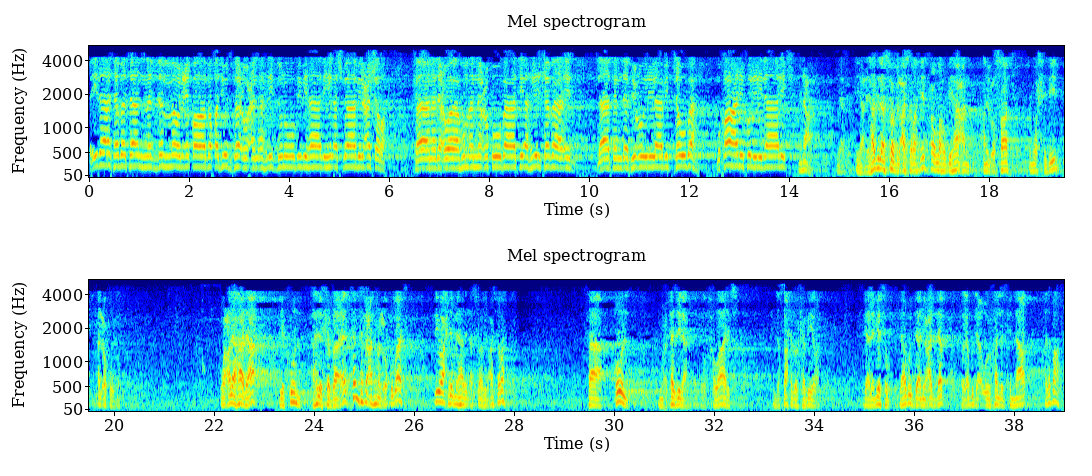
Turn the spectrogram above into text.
فإذا ثبت أن الذم والعقاب قد يدفع عن أهل الذنوب بهذه الأسباب العشرة كان دعواهم أن عقوبات أهل الكبائر لا تندفع إلا بالتوبة مخالف لذلك. نعم. يعني هذه الأسباب العشرة يدفع الله بها عن عن العصاة الموحدين العقوبة. وعلى هذا يكون أهل الكبائر تنتفع عنهم العقوبات بواحدة من هذه الأسباب العشرة فقول المعتزلة والخوارج أن صاحب الكبيرة إذا لم يتب لا بد أن يعذب ولا بد أن يخلد في النار هذا باطل.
